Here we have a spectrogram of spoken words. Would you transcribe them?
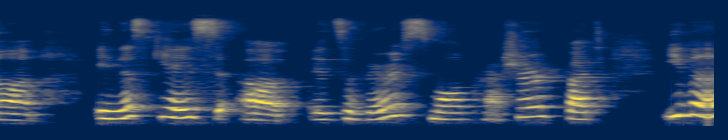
Uh, in this case, uh, it's a very small pressure, but even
